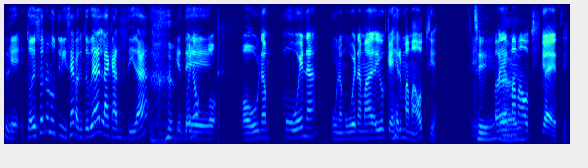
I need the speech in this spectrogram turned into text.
Sí. Que todo eso no lo utilicé para que tú veas la cantidad que. Bueno, o, o una muy buena, una muy buena Mario que es el mamá hostia. Sí, ¿Cuál es a el mamá hostia este?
